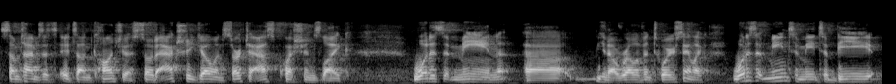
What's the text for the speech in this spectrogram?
sometimes it's it's unconscious. So to actually go and start to ask questions like, what does it mean, uh, you know, relevant to what you're saying? Like, what does it mean to me to be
